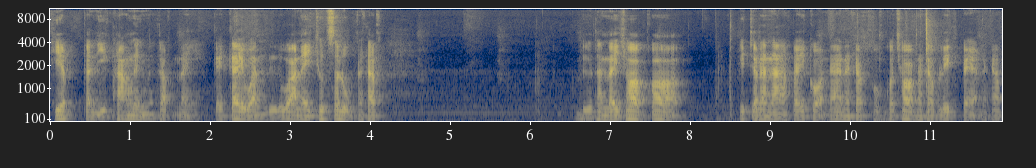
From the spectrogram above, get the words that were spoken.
เทียบกันอีกครั้งหนึ่งนะครับ ในใกล้ๆวันหรือว่าในชุดสรุปนะครับ หรือท่านใดชอบก็พิจารณาไปก่อนได้นะครับ ผมก็ชอบนะครับเลข8นะครับ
